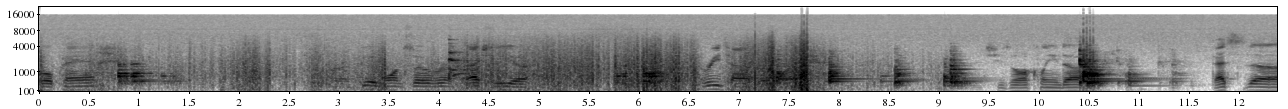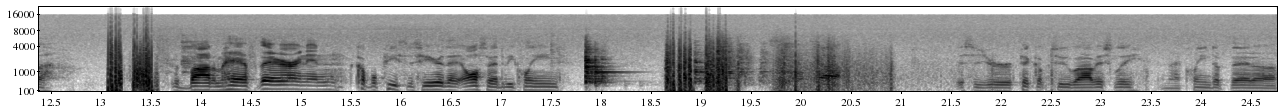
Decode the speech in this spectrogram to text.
oil pan. A good once over. Actually, uh, three times over. She's all cleaned up. That's the, the bottom half there, and then a couple pieces here that also had to be cleaned. Is your pickup tube, obviously, and I cleaned up that uh,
